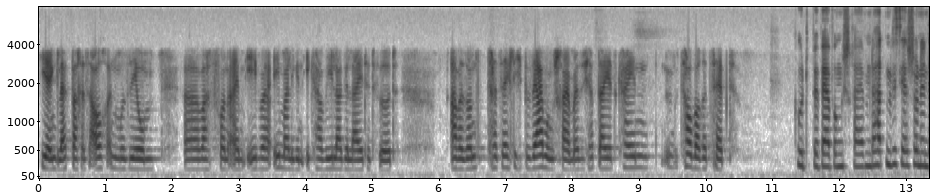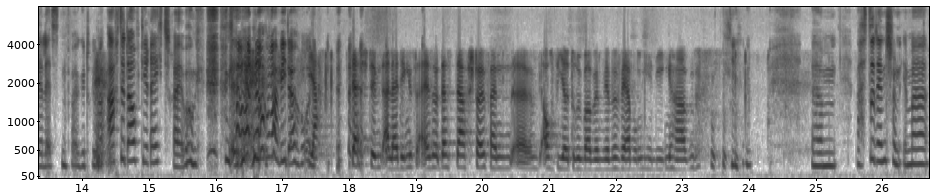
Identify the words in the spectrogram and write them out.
hier in Gladbach ist auch ein Museum, äh, was von einem ehemaligen EKWler geleitet wird. Aber sonst tatsächlich Bewerbungen schreiben. Also ich habe da jetzt kein Zauberrezept. Gut, Bewerbung schreiben. Da hatten wir es ja schon in der letzten Folge drüber. Achtet auf die Rechtschreibung. Kann man nochmal wiederholen. Ja, das stimmt allerdings. Also das darf stolpern äh, auch wir drüber, wenn wir Bewerbungen hier liegen haben. ähm, warst du denn schon immer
